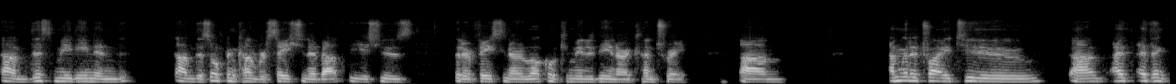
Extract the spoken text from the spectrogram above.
um, this meeting and um, this open conversation about the issues that are facing our local community and our country. Um, I'm going to try to, um, I, I, think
